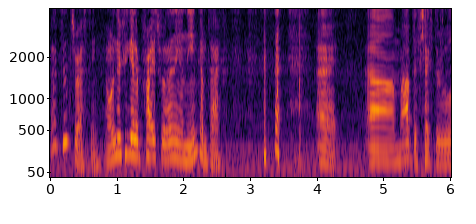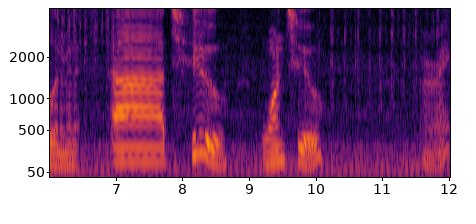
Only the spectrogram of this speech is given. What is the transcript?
That's interesting. I wonder if you get a price for landing on the income tax. All right. Um, I'll have to check the rule in a minute. Uh, two, one, two. All right.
